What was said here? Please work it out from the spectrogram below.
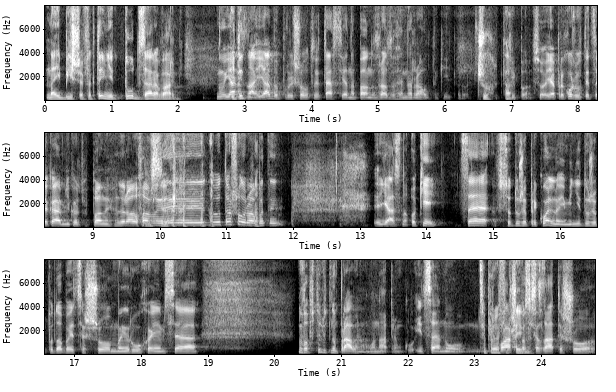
найбільш ефективні тут зараз в армії? Ну, я І не ти- знаю, я би пройшов той тест, я, напевно, зразу генерал такий. Коротше. Чух, так. Типа, все, я приходжу в ТЦК, і мені кажуть, пане генерал, а ви то, то що робите? Ясно, окей. Це все дуже прикольно, і мені дуже подобається, що ми рухаємося ну, в абсолютно правильному напрямку. І це ну Це про важко сказати, що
